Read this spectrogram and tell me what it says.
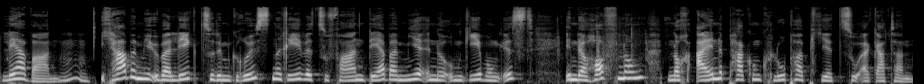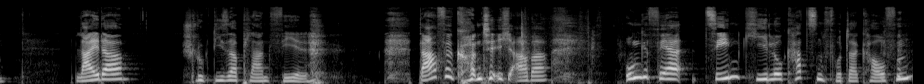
leer waren. Ich habe mir überlegt, zu dem größten Rewe zu fahren, der bei mir in der Umgebung ist, in der Hoffnung, noch eine Packung Klopapier zu ergattern. Leider schlug dieser Plan fehl. Dafür konnte ich aber ungefähr 10 Kilo Katzenfutter kaufen,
